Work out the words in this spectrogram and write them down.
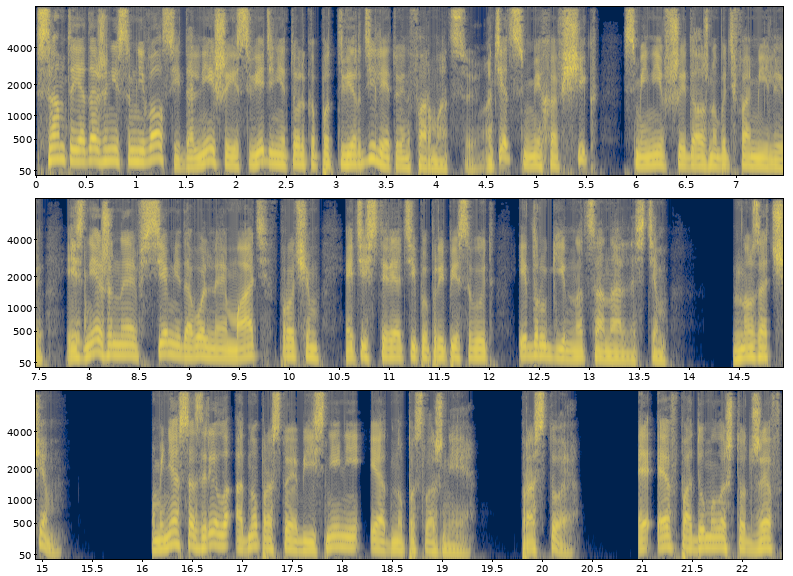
Сам-то я даже не сомневался, и дальнейшие сведения только подтвердили эту информацию. Отец – меховщик, сменивший, должно быть, фамилию, изнеженная, всем недовольная мать, впрочем, эти стереотипы приписывают и другим национальностям. Но зачем? У меня созрело одно простое объяснение и одно посложнее. Простое. ЭФ подумала, что Джефф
